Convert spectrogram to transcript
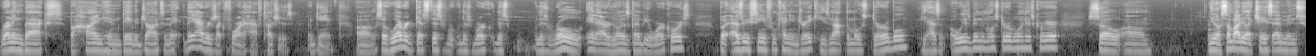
running backs behind him, David Johnson, they they averaged like four and a half touches a game. Um, so whoever gets this this work this this role in Arizona is going to be a workhorse. But as we've seen from Kenyan Drake, he's not the most durable. He hasn't always been the most durable in his career. So, um, you know, somebody like Chase Edmonds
